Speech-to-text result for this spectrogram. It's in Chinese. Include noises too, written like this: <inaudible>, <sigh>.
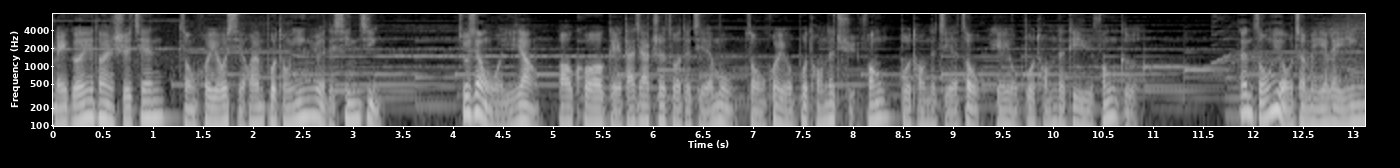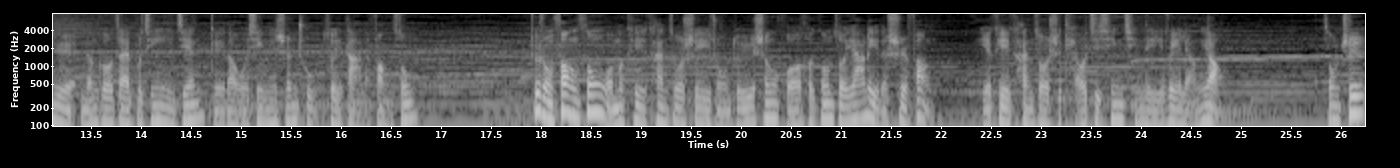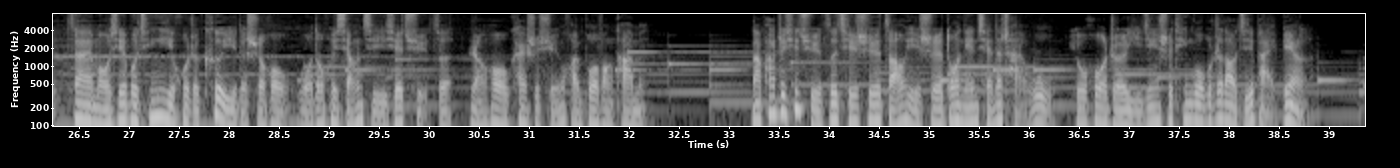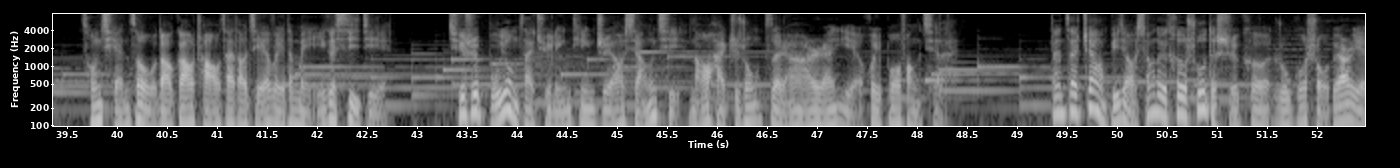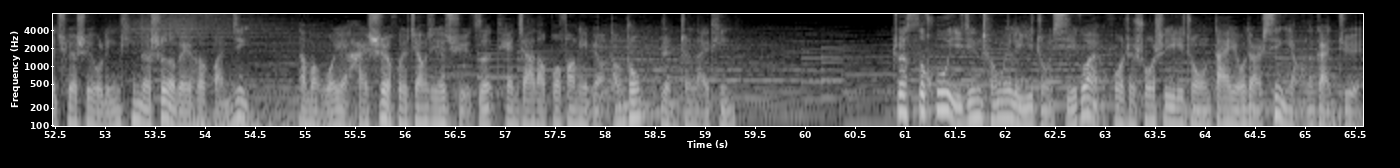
每隔一段时间，总会有喜欢不同音乐的心境，就像我一样。包括给大家制作的节目，总会有不同的曲风、不同的节奏，也有不同的地域风格。但总有这么一类音乐，能够在不经意间给到我心灵深处最大的放松。这种放松，我们可以看作是一种对于生活和工作压力的释放，也可以看作是调剂心情的一味良药。总之，在某些不经意或者刻意的时候，我都会想起一些曲子，然后开始循环播放它们。哪怕这些曲子其实早已是多年前的产物，又或者已经是听过不知道几百遍了。从前奏到高潮再到结尾的每一个细节，其实不用再去聆听，只要想起，脑海之中自然而然也会播放起来。但在这样比较相对特殊的时刻，如果手边也确实有聆听的设备和环境，那么我也还是会将这些曲子添加到播放列表当中，认真来听。这似乎已经成为了一种习惯，或者说是一种带有点信仰的感觉。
